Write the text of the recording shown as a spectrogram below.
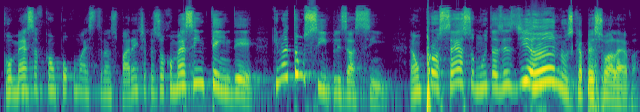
começa a ficar um pouco mais transparente, a pessoa começa a entender que não é tão simples assim. É um processo, muitas vezes, de anos que a pessoa leva.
